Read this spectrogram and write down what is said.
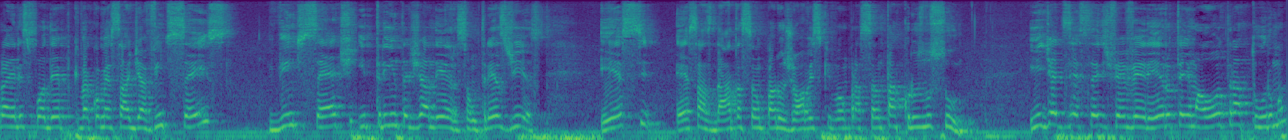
para eles poder, porque vai começar dia 26 27 e 30 de janeiro, são três dias. Esse, essas datas são para os jovens que vão para Santa Cruz do Sul. E dia 16 de fevereiro tem uma outra turma,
